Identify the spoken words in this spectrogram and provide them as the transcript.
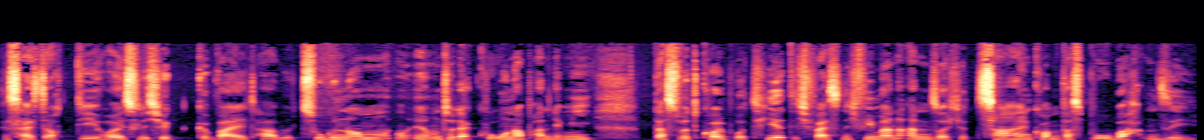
Es heißt auch, die häusliche Gewalt habe zugenommen unter der Corona-Pandemie. Das wird kolportiert. Ich weiß nicht, wie man an solche Zahlen kommt. Was beobachten Sie?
